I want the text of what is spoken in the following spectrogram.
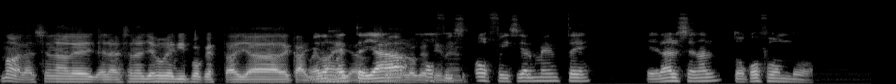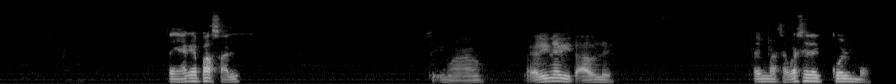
No, el Arsenal, es- el Arsenal ya es un equipo que está ya decayendo. Bueno, gente, ya tiene. oficialmente el Arsenal tocó fondo. Tenía que pasar. Sí, mano. Era inevitable. Es más, se va a ser el colmo,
